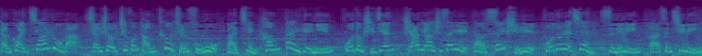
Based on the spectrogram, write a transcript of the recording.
赶快加入吧，享受知蜂糖特权服务，把健康带给您。活动时间十二月二十三日到三十日，活动热线四零零八三七零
